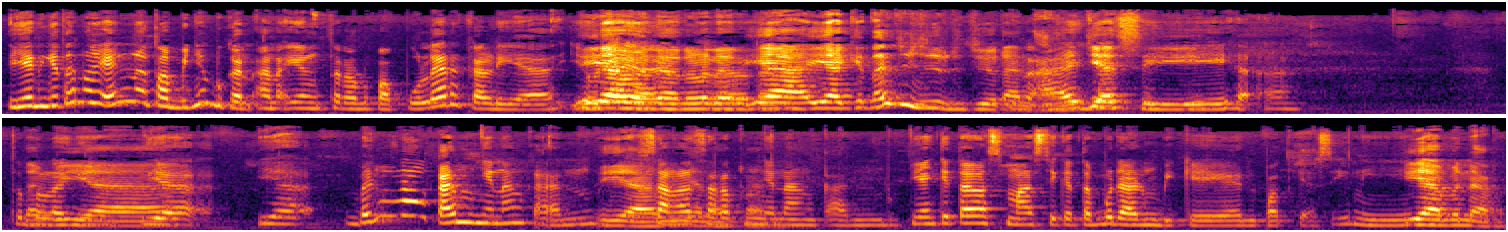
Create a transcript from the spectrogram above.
Iya kita noyan notabene bukan anak yang terlalu populer kali ya. Ya Iya benar benar. Ya ya kita jujur-jujuran Bener aja, sih. Heeh. Itu Tapi apalagi, ya- ya ya menyenangkan menyenangkan Iya, sangat sangat menyenangkan. buktinya kita masih ketemu dan bikin podcast ini Iya benar.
